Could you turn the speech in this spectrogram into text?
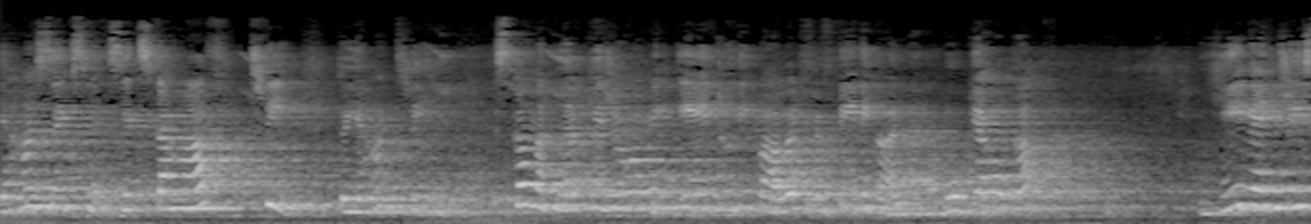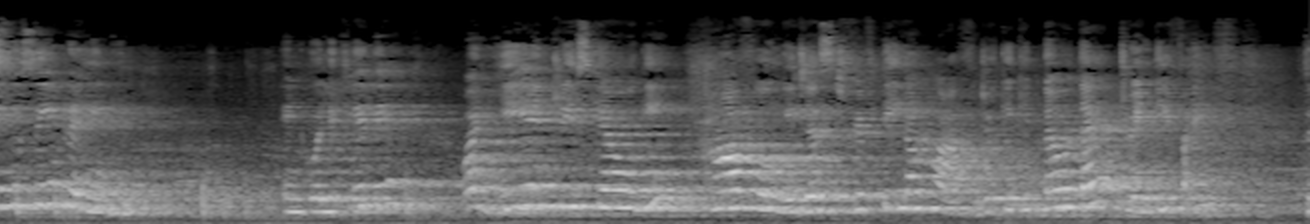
यहाँ सिक्स है। सिक्स का हाफ़ थ्री तो यहाँ थ्री है। इसका मतलब कि जो हमें a टू दी पावर 50 निकालना है, वो क्या होगा? ये एंट्रीज तो सेम रहेंगी। इनको लिख लेते हैं और ये एंट्रीज क्या होगी? हाफ़ होगी जस्ट 50 का हाफ़ जो कि कितना होता है? 25 तो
